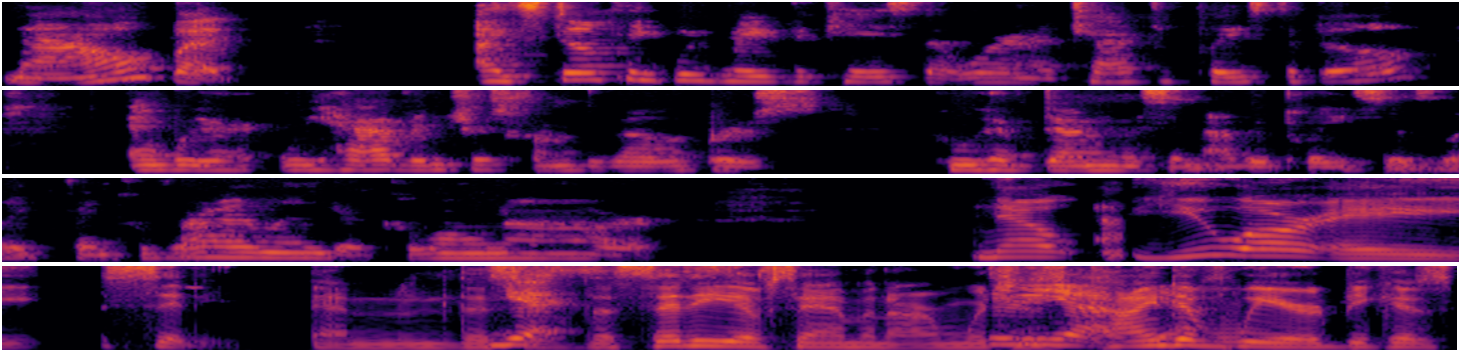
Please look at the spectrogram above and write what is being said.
now. But I still think we've made the case that we're an attractive place to build. And we're we have interest from developers who have done this in other places like Vancouver Island or Kelowna or now you are a city and this yes. is the city of salmon arm which is yeah, kind yeah. of weird because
